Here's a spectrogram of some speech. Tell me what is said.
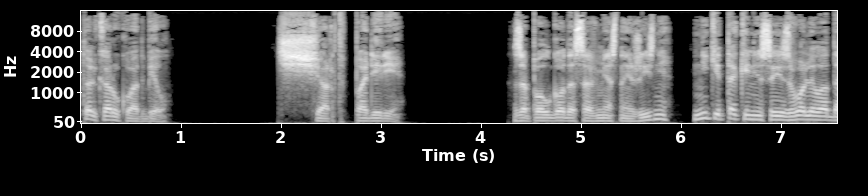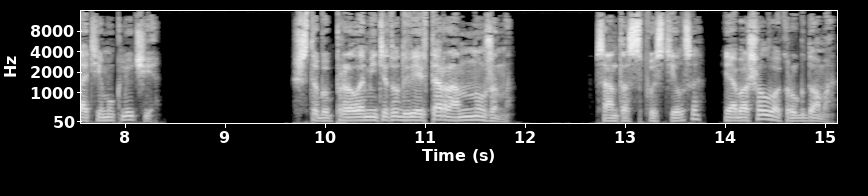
Только руку отбил. Черт подери! За полгода совместной жизни Ники так и не соизволила дать ему ключи. Чтобы проломить эту дверь, таран нужен. Сантос спустился и обошел вокруг дома.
